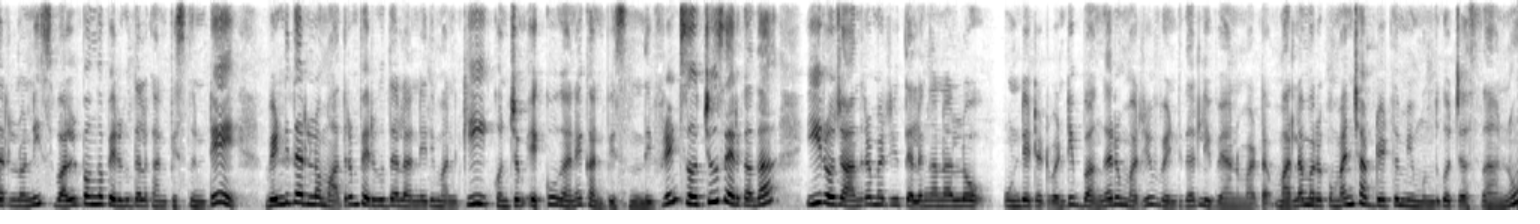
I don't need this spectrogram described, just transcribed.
ధరలోని స్వల్పంగా పెరుగుదల కనిపిస్తుంటే వెండి ధరలో మాత్రం పెరుగుదల అనేది మనకి కొంచెం ఎక్కువగానే కనిపిస్తుంది. ఫ్రెండ్స్ చూశారు కదా ఈరోజు ఆంధ్ర మరియు తెలంగాణలో ఉండేటటువంటి బంగారు మరియు వెండి ధరలు ఇవే అనమాట మరలా మరొక మంచి అప్డేట్తో మీ ముందుకు వచ్చేస్తాను.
